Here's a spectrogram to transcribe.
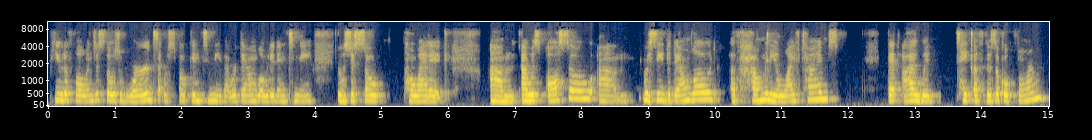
beautiful. And just those words that were spoken to me that were downloaded into me it was just so poetic. Um, i was also um, received a download of how many lifetimes that I would take a physical form,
